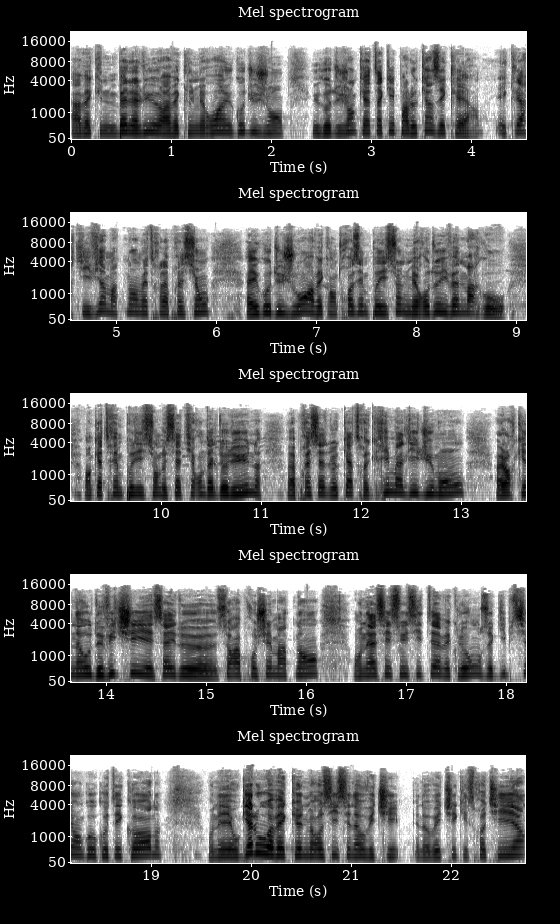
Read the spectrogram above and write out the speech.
avec une belle allure avec le numéro 1, Hugo Dujon. Hugo Dujon qui est attaqué par le 15 Éclair. Éclair qui vient maintenant mettre la pression à Hugo Dujon avec en troisième position le numéro 2, Ivan Margot. Quatrième position, le 7 Hirondelle de Lune. Euh, précède le 4 Grimaldi Dumont. Alors qu'Enao de Vichy essaye de se rapprocher maintenant. On est assez sollicité avec le 11 Gipsy Ango côté corne. On est au galop avec numéro 6 Enao Vichy. Enao Vichy qui se retire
